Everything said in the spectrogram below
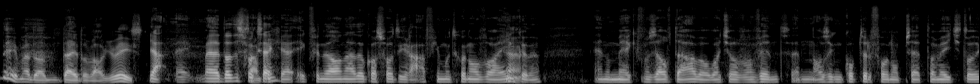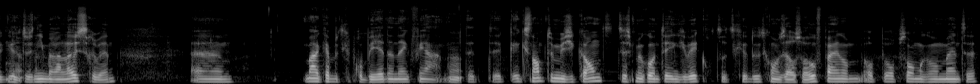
Nee, maar dan ben je er wel geweest. Ja, nee, maar dat is wat ik zeg. Ja. Ik vind wel, nou, ook als fotograaf, je moet gewoon overal heen Ja. kunnen. En dan merk je vanzelf daar wel wat je ervan vindt. En als ik een koptelefoon opzet, dan weet je dat ik Ja. dus niet meer aan luisteren ben. Ehm, maar ik heb het geprobeerd en denk van ja, Ja. dit, ik, ik snap de muzikant. Het is me gewoon te ingewikkeld. Het doet gewoon zelfs hoofdpijn op, op, op sommige momenten.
